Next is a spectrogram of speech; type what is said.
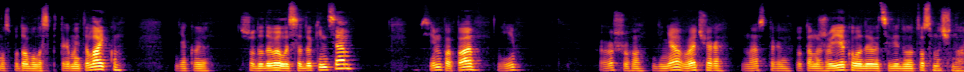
Кому сподобалось, підтримайте лайком. Дякую, що додивилися до кінця. Всім па-па і хорошого дня, вечора, настрою. Хто там жує, коли дивиться відео, то смачного.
